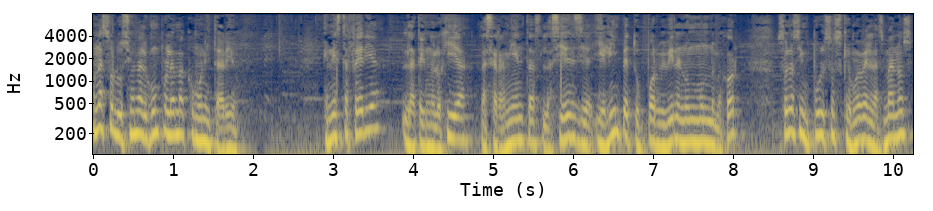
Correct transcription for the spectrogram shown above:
una solución a algún problema comunitario. En esta feria, la tecnología, las herramientas, la ciencia y el ímpetu por vivir en un mundo mejor son los impulsos que mueven las manos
